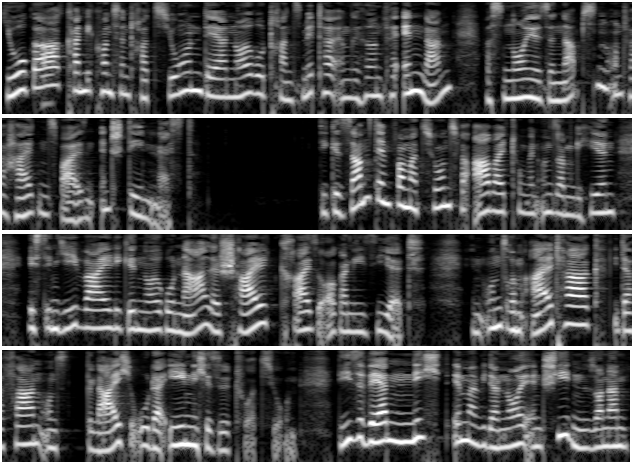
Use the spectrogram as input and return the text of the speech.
Yoga kann die Konzentration der Neurotransmitter im Gehirn verändern, was neue Synapsen und Verhaltensweisen entstehen lässt. Die gesamte Informationsverarbeitung in unserem Gehirn ist in jeweilige neuronale Schaltkreise organisiert. In unserem Alltag widerfahren uns gleiche oder ähnliche Situationen. Diese werden nicht immer wieder neu entschieden, sondern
